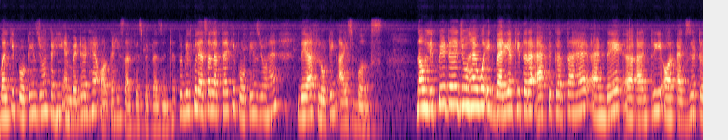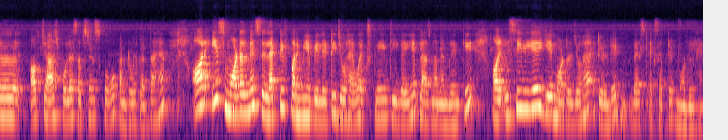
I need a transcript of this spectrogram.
बल्कि प्रोटीन्स जो हैं कहीं एम्बेडेड हैं और कहीं सरफेस पे प्रेजेंट है। तो बिल्कुल ऐसा लगता है कि प्रोटीन्स जो हैं they are floating icebergs now lipid जो है वो एक बैरियर की तरह एक्ट करता है एंड दे एंट्री और exit of charge polar substance को वो कंट्रोल करता है। और इस मॉडल में सिलेक्टिव परमिएबिलिटी जो है वो एक्सप्लेन की गई है प्लाज्मा मेम्ब्रेन की। और इसीलिए ये मॉडल जो है टिल्डेड बेस्ट एक्सेप्टेड मॉडल है।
